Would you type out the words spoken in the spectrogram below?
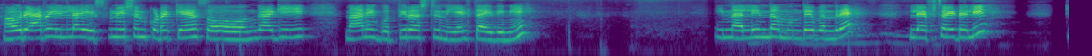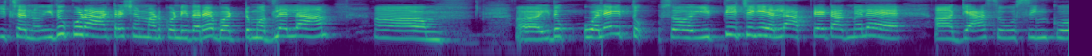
ಅವ್ರು ಯಾರೂ ಇಲ್ಲ ಎಕ್ಸ್ಪ್ಲನೇಷನ್ ಕೊಡೋಕ್ಕೆ. ಸೊ ಹಂಗಾಗಿ ನಾನೇ ಗೊತ್ತಿರೋ ಅಷ್ಟನ್ನು ಹೇಳ್ತಾ ಇದ್ದೀನಿ. ಇನ್ನು ಅಲ್ಲಿಂದ ಮುಂದೆ ಬಂದರೆ ಲೆಫ್ಟ್ ಸೈಡಲ್ಲಿ ಕಿಚನ್ನು. ಇದು ಕೂಡ ಆಲ್ಟ್ರೇಷನ್ ಮಾಡ್ಕೊಂಡಿದ್ದಾರೆ ಬಟ್ ಮೊದಲೆಲ್ಲ ಇದು ಒಲೆ ಇತ್ತು. ಸೊ ಇತ್ತೀಚೆಗೆ ಎಲ್ಲ ಅಪ್ಡೇಟ್ ಆದಮೇಲೆ ಗ್ಯಾಸು ಸಿಂಕು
